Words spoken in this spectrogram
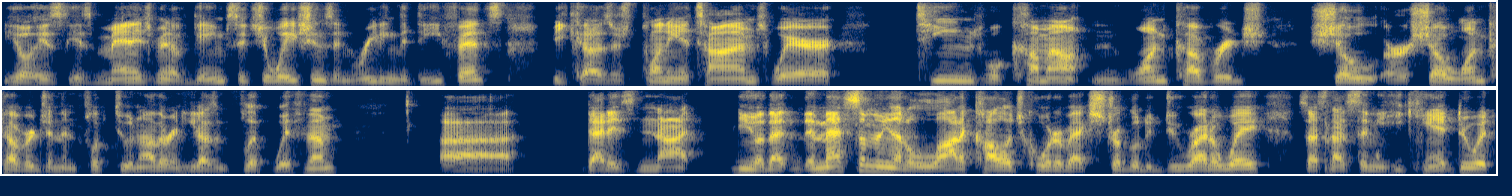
you know his his management of game situations and reading the defense because there's plenty of times where teams will come out in one coverage show or show one coverage and then flip to another and he doesn't flip with them uh, that is not you know that and that's something that a lot of college quarterbacks struggle to do right away so that's not saying he can't do it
